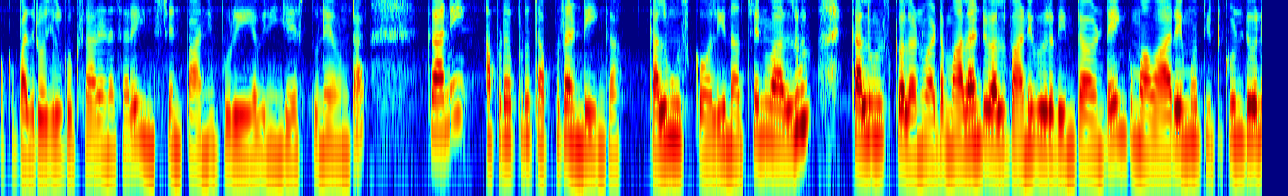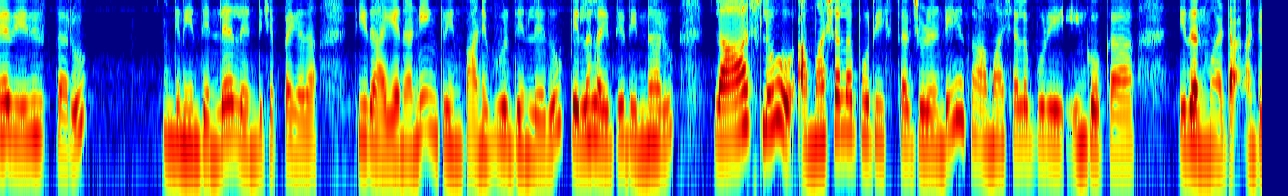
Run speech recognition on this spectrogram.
ఒక పది రోజులకు ఒకసారి అయినా సరే ఇన్స్టెంట్ పానీపూరి అవి నేను చేస్తూనే ఉంటాను కానీ అప్పుడప్పుడు తప్పదండి ఇంకా. కళ్ళు మూసుకోవాలి. నచ్చని వాళ్ళు కళ్ళు మూసుకోవాలన్నమాట. మాలాంటి వాళ్ళు పానీపూరి తింటా ఉంటే ఇంక మా వారేమో తిట్టుకుంటూనే తీసిస్తారు. ఇంక నేను తినలేదులేండి చెప్పా కదా. టీ తాగానని ఇంక నేను పానీపూరి తినలేదు. పిల్లలు అయితే తిన్నారు. లాస్ట్లో ఆ మసాలా పూరి ఇస్తారు చూడండి. సో ఆ మసాలా పూరి ఇంకొక ఇదనమాట అంటే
